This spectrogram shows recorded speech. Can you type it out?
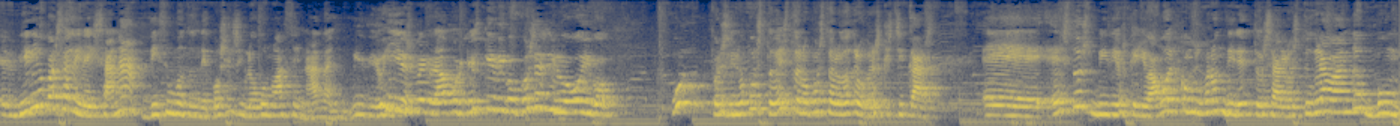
el, vídeo pasado diréis, Ana, dice un montón de cosas y luego no hace nada en el vídeo. Y es verdad, porque es que digo cosas y luego digo, pues si no he puesto esto, no he puesto lo otro, pero es que chicas, eh, estos vídeos que yo hago es como si fuera un directo, o sea, lo estoy grabando, boom,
